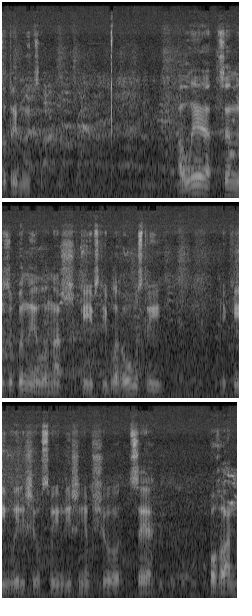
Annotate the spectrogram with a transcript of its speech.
затримується. Але це не зупинило наш київський благоустрій, який вирішив своїм рішенням, що це погано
